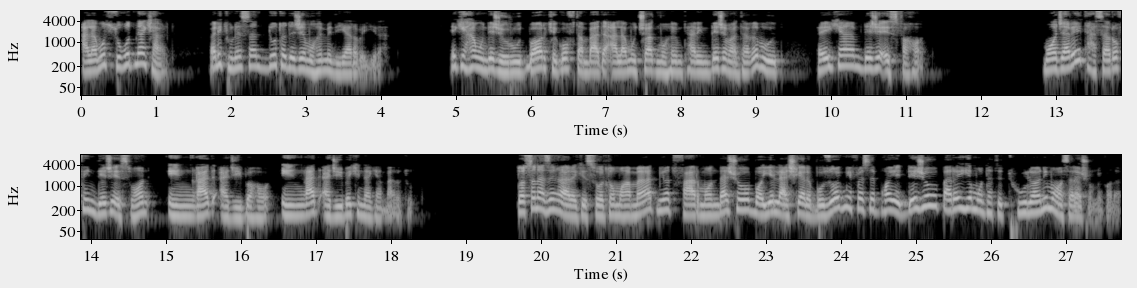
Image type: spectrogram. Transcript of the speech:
علموت سقوط نکرد ولی تونستن دو تا دژ مهم دیگر رو بگیرن. یکی همون دژ رودبار که گفتم بعد علموت شاید مهمترین دژ منطقه بود و یکی هم دژ اصفهان. ماجرای تصرف این دژ اصفهان اینقدر عجیبه ها اینقدر عجیبه که نگم براتون داستان از این قراره که سلطان محمد میاد فرماندهش با یه لشکر بزرگ میفرسته پای دژو برای یه مدت طولانی محاصرهشون می‌کنن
